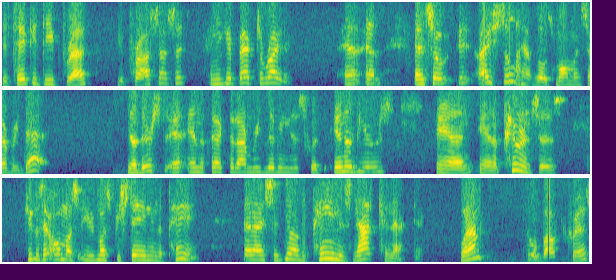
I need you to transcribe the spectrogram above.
You take a deep breath, you process it, and you get back to writing. And and, and so it, I still have those moments every day. You know, there's and the fact that I'm reliving this with interviews and and appearances. People say, "Oh, must you must be staying in the pain," and I said, "No, the pain is not connecting. What I'm about Chris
